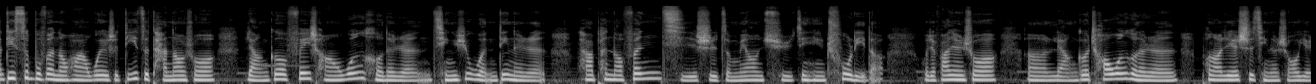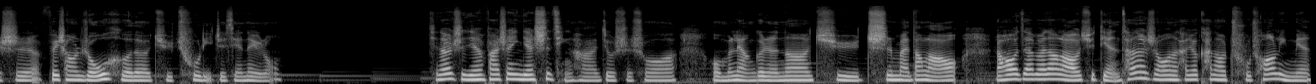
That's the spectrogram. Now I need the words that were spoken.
那第四部分的话，我也是第一次谈到说，两个非常温和的人，情绪稳定的人，他碰到分歧是怎么样去进行处理的。我就发现说，嗯，两个超温和的人碰到这些事情的时候，也是非常柔和的去处理这些内容。前段时间发生一件事情哈，就是说我们两个人呢去吃麦当劳，然后在麦当劳去点餐的时候呢，他就看到橱窗里面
